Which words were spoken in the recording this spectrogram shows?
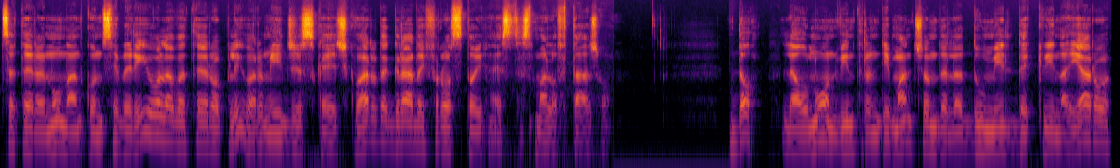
Cetera Cetere nun ancon Siberio la vetero pli varmigis, ca ec kvardek gradai frostoi estes maloftajo. Do, la unuan vintran dimancion de la du mil de iaro,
